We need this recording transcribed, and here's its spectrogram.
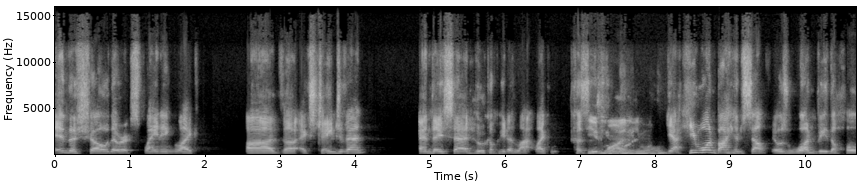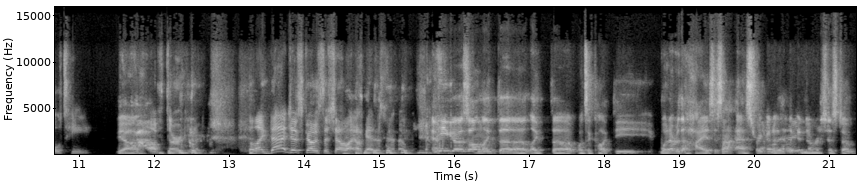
in the show they were explaining like uh the exchange event, and they said who competed la- like because He won. He won. Yeah, he won by himself. It was one v the whole team yeah. of third year. so like that just goes to show like okay, this man. And he goes on like the like the what's it called? like The whatever the highest, it's not S rank. I know they have like a number system.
